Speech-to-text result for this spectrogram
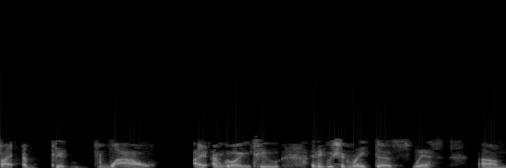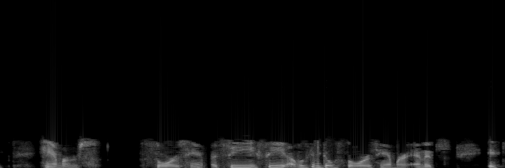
fight. Uh, wow. I, I'm going to. I think we should rate this with um, hammers. Thor's hammer. See, see, I was to go Thor's hammer, and it's it's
